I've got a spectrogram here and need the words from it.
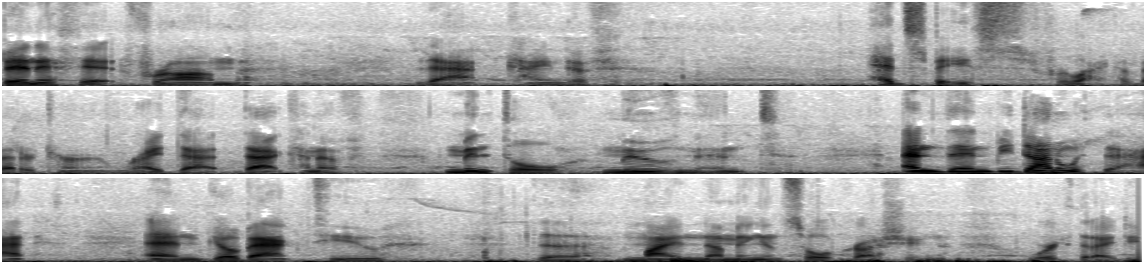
benefit from that kind of headspace, for lack of a better term, right? That that kind of mental movement, and then be done with that, and go back to the mind-numbing and soul-crushing work that I do,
